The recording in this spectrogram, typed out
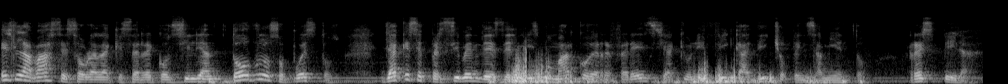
es la base sobre la que se reconcilian todos los opuestos, ya que se perciben desde el mismo marco de referencia que unifica dicho pensamiento. Respira.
